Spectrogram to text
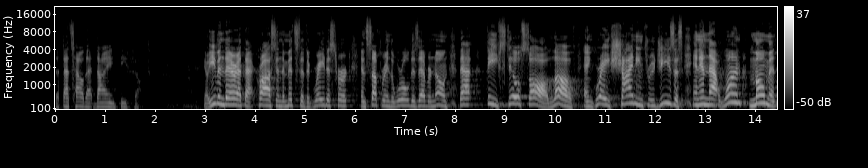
that that's how that dying thief felt. You know, even there at that cross, in the midst of the greatest hurt and suffering the world has ever known, that thief still saw love and grace shining through Jesus. And in that one moment,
